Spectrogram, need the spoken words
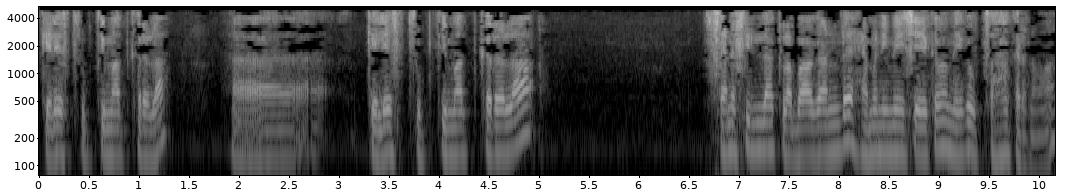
කෙලෙස් තෘප්තිමත් කරලා කෙලෙස් තෘප්තිමත් කරලා සැනසෙල්ලක් ලබා ගන්න හැම නිමේෂයකම මේක උත්සාහ කරනවා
